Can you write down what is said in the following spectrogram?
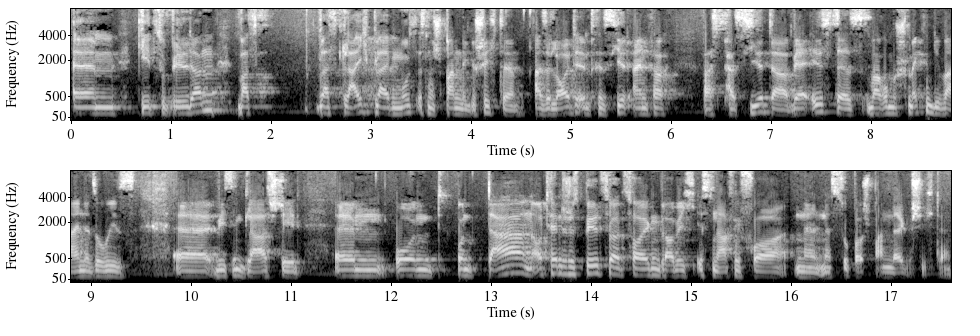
ähm, geht zu Bildern, was was gleich bleiben muss, ist eine spannende Geschichte. Also Leute interessiert einfach, was passiert da, wer ist es, warum schmecken die Weine so, wie es, äh, wie es im Glas steht. Ähm, und, und da ein authentisches Bild zu erzeugen, glaube ich, ist nach wie vor eine, eine super spannende Geschichte.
